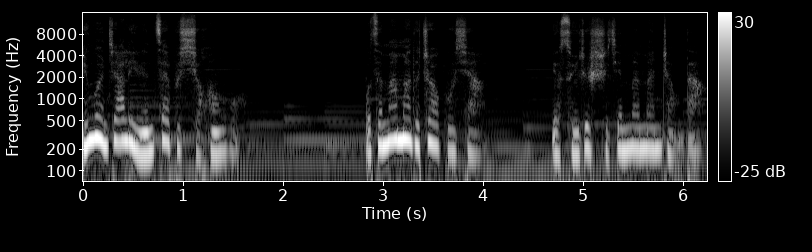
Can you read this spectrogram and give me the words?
尽管家里人再不喜欢我，我在妈妈的照顾下，也随着时间慢慢长大。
